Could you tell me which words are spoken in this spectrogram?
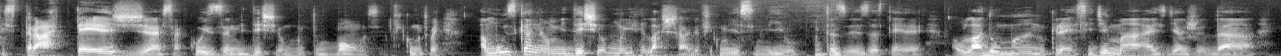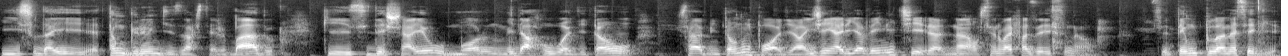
estratégia, essa coisa me deixa muito bom, assim, fico muito bem. A música não, me deixa meio relaxado, eu fico meio assim, meio, muitas vezes até ao lado humano cresce demais, de ajudar, e isso daí é tão grande, exacerbado, que se deixar eu moro no meio da rua, de tão, sabe, então não pode, a engenharia vem e me tira, não, você não vai fazer isso não, você tem um plano a seguir.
